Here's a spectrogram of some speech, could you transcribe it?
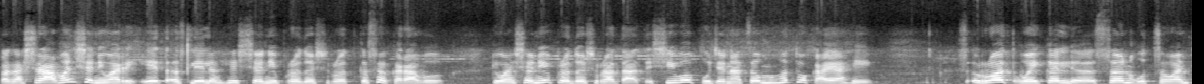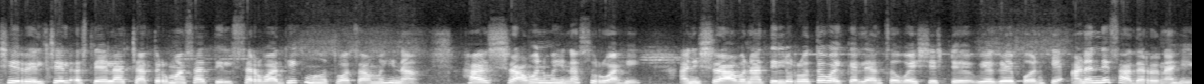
बघा श्रावण शनिवारी येत असलेलं हे शनी प्रदोष व्रत कसं करावं किंवा शनी प्रदोष व्रतात शिवपूजनाचं महत्त्व काय आहे? व्रत वैकल्य सण उत्सवांची रेलचेल असलेला चातुर्मासातील सर्वाधिक महत्त्वाचा महिना हा श्रावण महिना सुरू आहे. आणि श्रावणातील व्रतवैकल्यांचं वैशिष्ट्य वेगळेपण हे अनन्यसाधारण आहे.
